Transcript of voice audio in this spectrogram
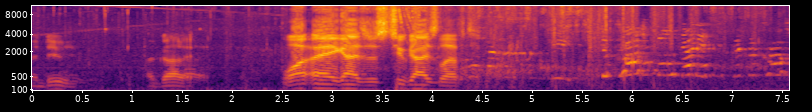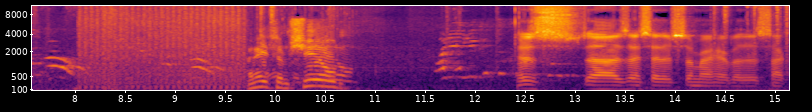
I do. I got it. What? Hey guys, there's two guys left. The crossbow, Daddy! Get the crossbow! I need some shield. Why didn't you get the There's, uh, as I say, there's some right here, but it's not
